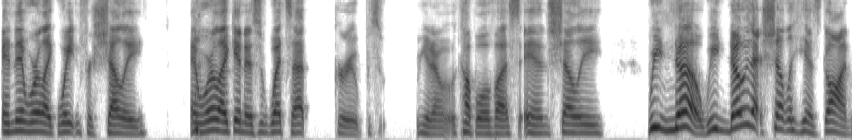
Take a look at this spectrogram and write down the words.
And then we're like waiting for Shelly. And we're like in his WhatsApp group, you know, a couple of us. And Shelly, we know, we know that Shelly has gone.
